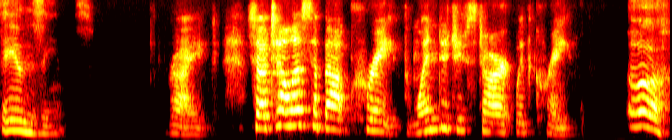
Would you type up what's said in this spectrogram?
fanzines. Right. So tell us about Kraith. When did you start with Kraith? Oh,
